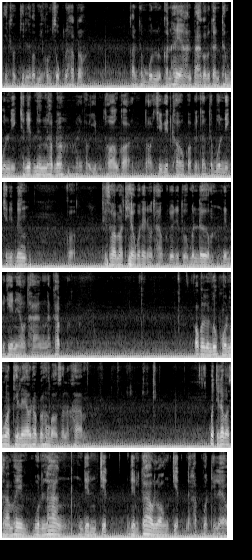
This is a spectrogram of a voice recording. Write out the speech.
เห็นเขากินแล้วก็มีความสุขนะครับเนาะ การทำบุญการให้อาหารปลาก็เป็นการทำบุญอีกชนิดหนึ่งนะครับเนาะให้เขาอิ่มท้องก็ต่อชีวิตเขาก็เป็นการทำบุญอีกชนิดหนึ่งก็ถือว่ามาเที่ยวก็ได้แนวทางคนเดียวในตัวเหมือนเดิมเน้นไปที่แนวทางนะครับ ก็คุยกันดูผลงวดที่แล้วนะครับน้องเบาสารคามงวดที่แล้วเบาสารคามให้บนล่างเด่นเจ็ดเด่นเก้ารองเจ็ดนะครับงวดที่แล้ว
